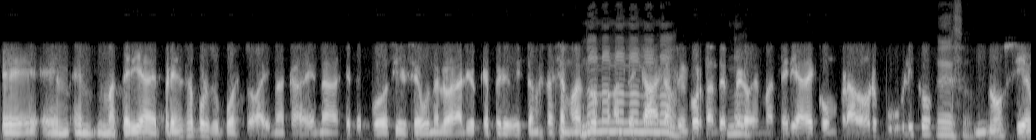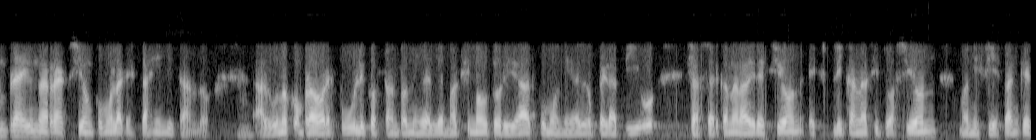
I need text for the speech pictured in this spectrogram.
Eh, en, en, materia de prensa, por supuesto, hay una cadena que te puedo decir según el horario que periodista me está llamando no, no, no, cada caso importante, pero en materia de comprador público, no siempre hay una reacción como la que estás indicando. Algunos compradores públicos, tanto a nivel de máxima autoridad como a nivel operativo, se acercan a la dirección, explican la situación, manifiestan que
